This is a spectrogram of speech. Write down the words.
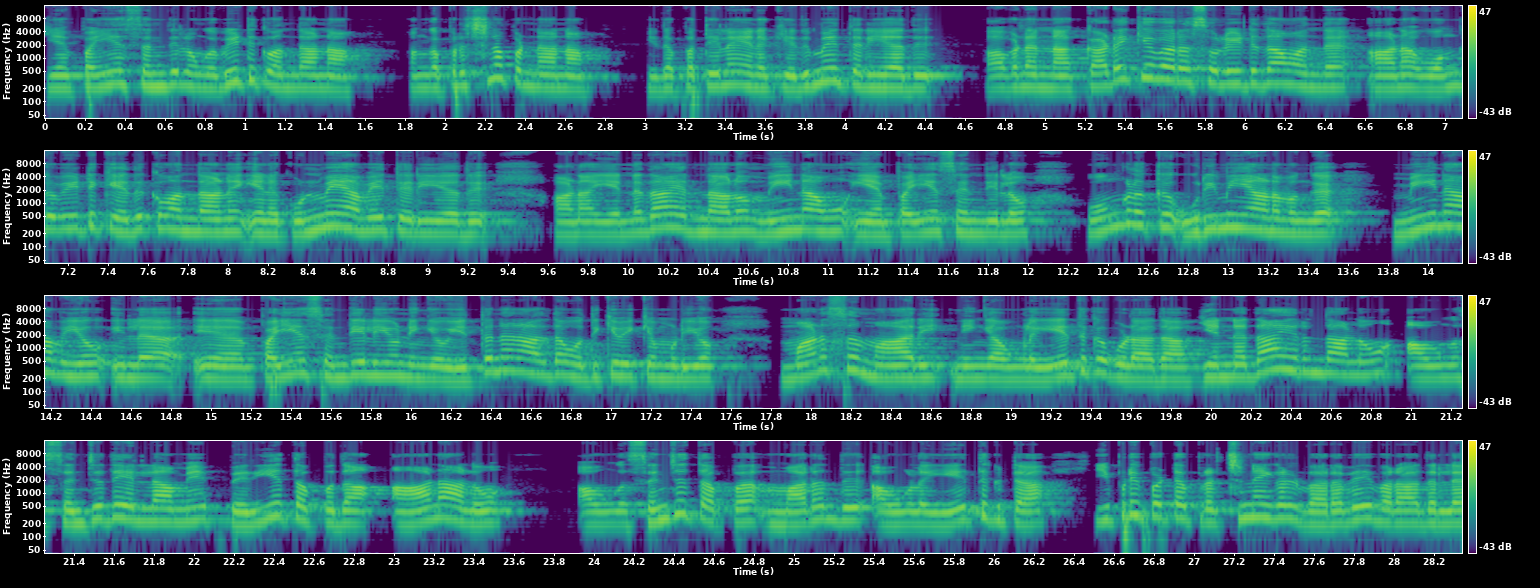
என் பையன் செந்தில் உங்கள் வீட்டுக்கு வந்தானா? அங்கே பிரச்சனை பண்ணானா? இதை பற்றிலாம் எனக்கு எதுவுமே தெரியாது. அவனை நான் கடைக்கு வர சொல்லிட்டு தான் வந்தேன். ஆனால் உங்கள் வீட்டுக்கு எதுக்கு வந்தான்னு எனக்கு உண்மையாகவே தெரியாது. ஆனால் என்னதான் இருந்தாலும் மீனாவும் என் பையன் செந்திலும் உங்களுக்கு உரிமையானவங்க. மீனாவையோ இல்லை என் பையன் செந்திலையும் நீங்கள் எத்தனை நாள் தான் ஒதுக்கி வைக்க முடியும்? மனசு மாறி நீங்கள் அவங்கள ஏற்றுக்க கூடாதா? என்னதான் இருந்தாலும் அவங்க செஞ்சது எல்லாமே பெரிய தப்பு தான். ஆனாலும் அவங்க செஞ்ச தப்பை மறந்து அவங்கள ஏற்றுக்கிட்டா இப்படிப்பட்ட பிரச்சனைகள் வரவே வராதில்ல.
